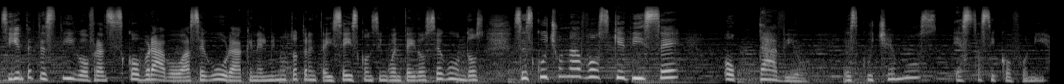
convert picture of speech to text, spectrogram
siguiente testigo, Francisco Bravo, asegura que en el minuto 36 con 52 segundos se escucha una voz que dice Octavio. Escuchemos esta psicofonía.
